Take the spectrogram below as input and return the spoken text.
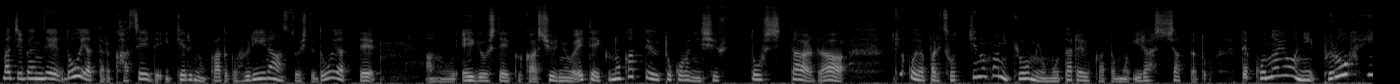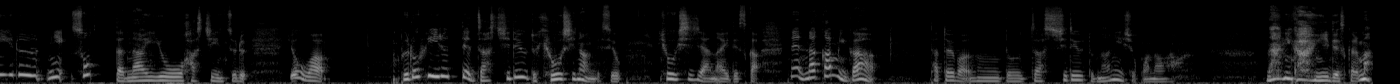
まあ、自分でどうやったら稼いでいけるのかとかフリーランスとしてどうやってあの営業していくか収入を得ていくのかっていうところにシフトしたら結構やっぱりそっちの方に興味を持たれる方もいらっしゃったと。でこのようにプロフィールに沿った内容を発信する要はプロフィールって雑誌でいうと表紙なんですよ表紙じゃないですか。で中身が例えばうんと雑誌でいうと何にしようかな何がいいですかね、まあ、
